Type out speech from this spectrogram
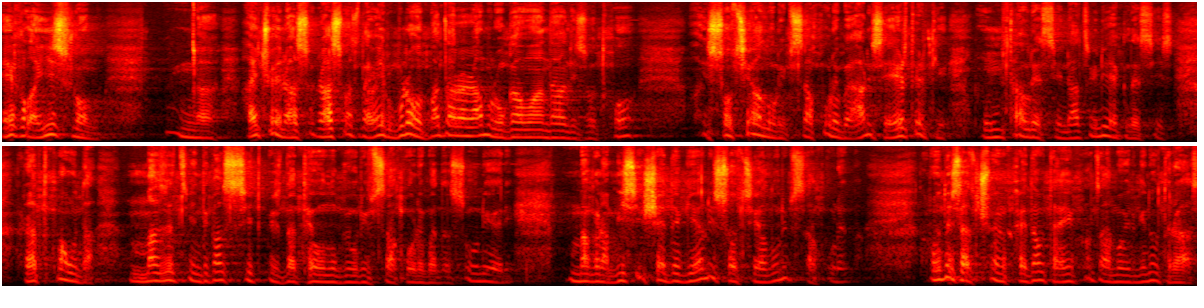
ეხლა ის რომ აი ჩვენ რას რას ვაცდა, აი უბრალოდ პატარა რამ რო გავაანალიზოთ, ხო? სოციალური მსახურება არის ერთ-ერთი უმთავრესი ნაწილი ეკლესიის. რა თქმა უნდა, მასზე წინ დგას სიტყვის და თეოლოგიური მსახურება და სულიერი, მაგრამ მისი შედეგი არის სოციალური მსახურება. როდესაც ჩვენ ხედავთ აი ხო წარმოიდგინოთ რას?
